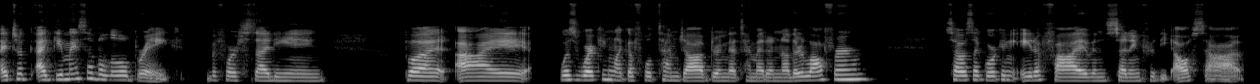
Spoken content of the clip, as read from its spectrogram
I took I gave myself a little break before studying, but I was working like a full time job during that time at another law firm. So I was like working eight to five and studying for the LSAT.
